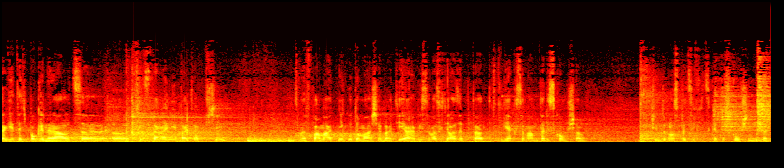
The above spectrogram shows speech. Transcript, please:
Tak je teď po generálce uh, představení Baťa 3. Jsme v památníku Tomáše Bati a já bych se vás chtěla zeptat, jak se vám tady zkoušel? Čím to bylo specifické, to zkoušení tady?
